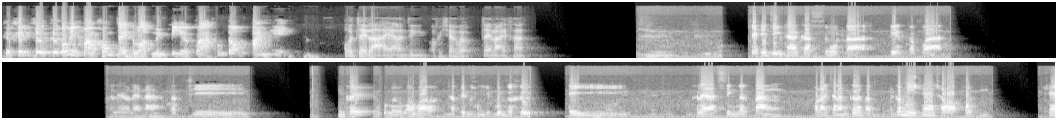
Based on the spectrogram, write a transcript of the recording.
เกิดขึ้นคือคือก็เป็นความข้องใจตลอดหนึ่งปีกว่าของด้อมปันเองโคตรใจร้ายอะจริง official แบบใจร้ายสัตว์อืม แต่ที่จริงถ้ากัดสมมติอะเรียกแบบว่าเขาเรียกอะไรนะแบบที่ผมเคยพูดไว้ว่าว่า ถ้าเป็นของญี่ปุ่นก็คือไอเขาเรียกอะไรสิ่งเลือกตั้งพอหลังจากนั้นก็แบบ มันก็มีแค่เฉพาะผล แค่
